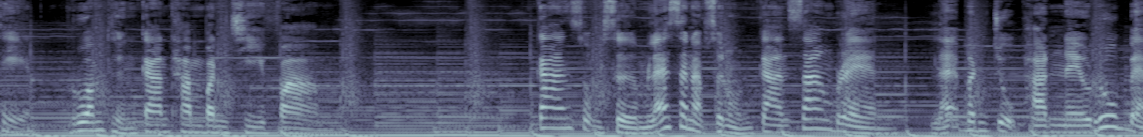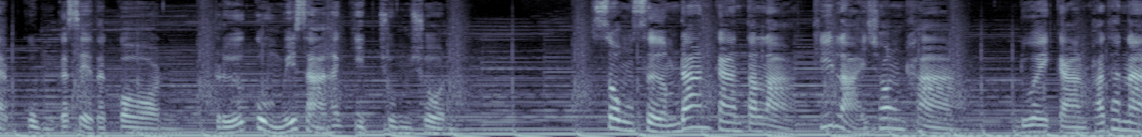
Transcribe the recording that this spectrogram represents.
ษตร รวมถึงการทำบัญชีฟาร์ม การส่งเสริมและสนับสนุนการสร้างแบรนด์ และบรรจุภัณฑ์ในรูปแบบกลุ่มเกษตรกร หรือกลุ่มวิสาหกิจชุมชน ส่งเสริมด้านการตลาดที่หลายช่องทาง ด้วยการพัฒนา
